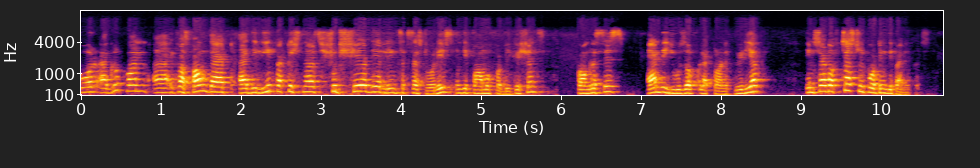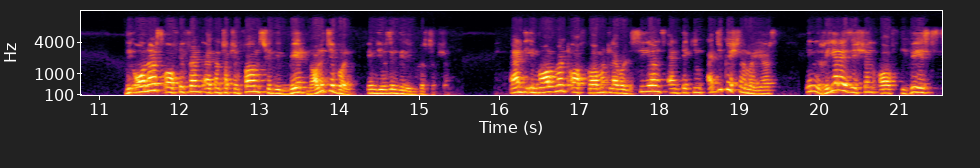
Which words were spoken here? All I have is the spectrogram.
For uh, group one, uh, it was found that uh, the lean practitioners should share their lean success stories in the form of publications, congresses, and the use of electronic media instead of just reporting the benefits. The owners of different construction firms should be made knowledgeable in using the lean construction. And the involvement of government level decisions and taking educational measures in realization of the wastes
